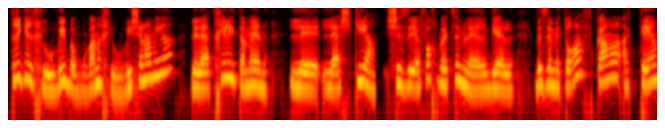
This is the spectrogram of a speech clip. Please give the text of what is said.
טריגר חיובי במובן החיובי של המילה, ללהתחיל להתאמן, ל- להשקיע, שזה יהפוך בעצם להרגל. וזה מטורף כמה אתם,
